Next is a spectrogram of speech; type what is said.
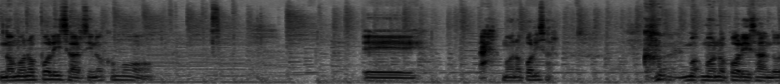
no monopolizar, sino como eh, ah, monopolizar. Mo- Monopolizando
